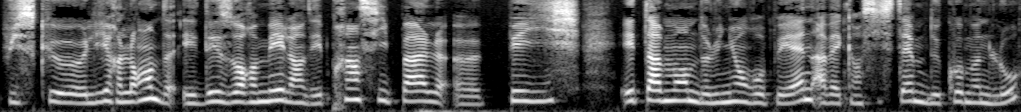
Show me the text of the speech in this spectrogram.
puisque l'Irlande est désormais l'un des principaux euh, pays États membres de l'Union européenne avec un système de common law.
